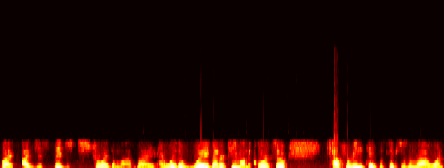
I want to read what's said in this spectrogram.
but I just they just destroyed them last night, and were the way better team on the court. So tough for me to take the Sixers in that one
